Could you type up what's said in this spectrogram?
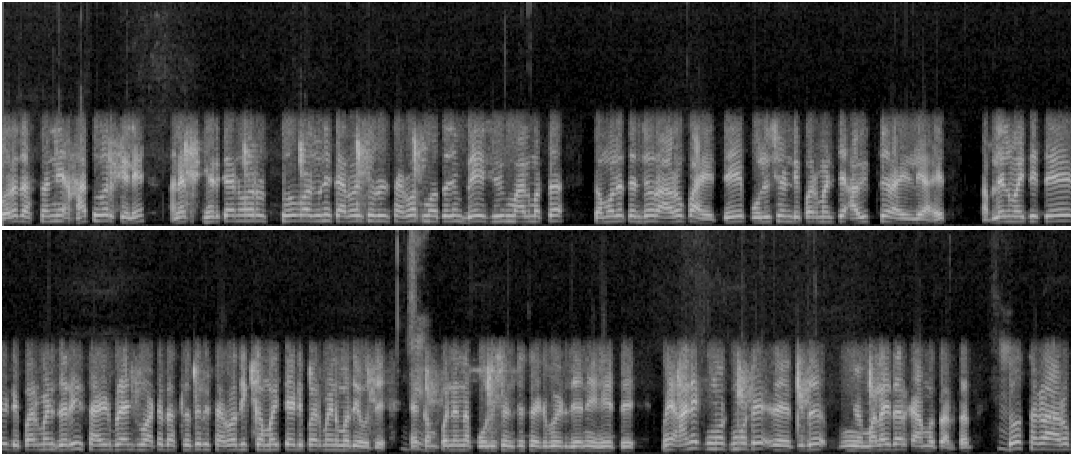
वरद असताना हात वर केले आणि खेडकांवर तो बाजूने कारवाई सुरू. सर्वात महत्त्वाचे बेहिशोबी मालमत्ता कमवल्या त्यांच्यावर आरोप आहे ते पोल्युशन डिपार्टमेंटचे आयुक्त राहिले आहेत. आपल्याला माहिती ते डिपार्टमेंट जरी साईड ब्रँच वाटत असलं तरी सर्वाधिक कमाई त्या डिपार्टमेंटमध्ये होते. त्या. कंपन्यांना पोल्युशनचे सर्टिफिकेट देणे हे ते. म्हणजे अनेक मोठमोठे तिथं मलाईदार कामं चालतात. तो सगळा आरोप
